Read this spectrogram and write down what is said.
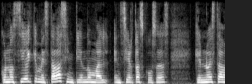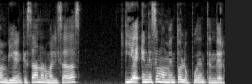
conocí el que me estaba sintiendo mal en ciertas cosas que no estaban bien, que estaban normalizadas. Y en ese momento lo pude entender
